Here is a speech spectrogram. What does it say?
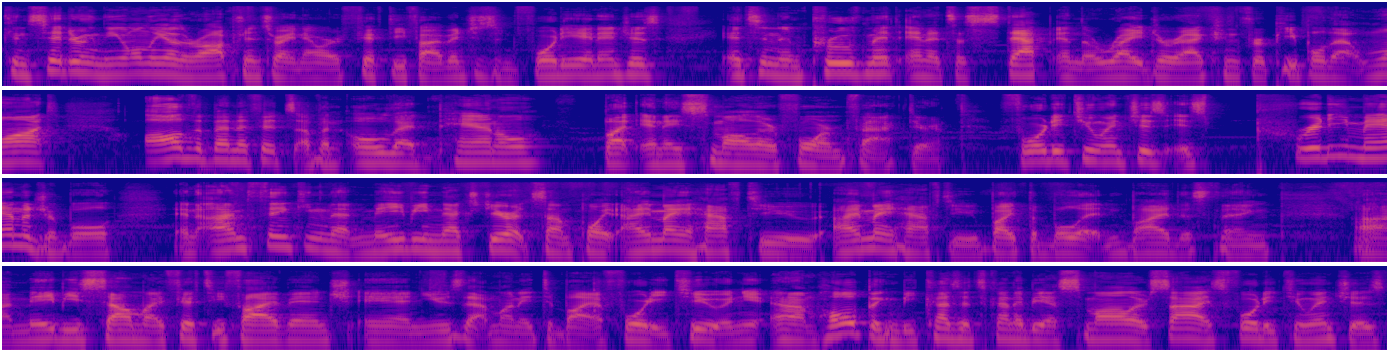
considering the only other options right now are 55 inches and 48 inches, it's an improvement and it's a step in the right direction for people that want all the benefits of an OLED panel, but in a smaller form factor. 42 inches is pretty manageable and i'm thinking that maybe next year at some point i may have to i may have to bite the bullet and buy this thing. Uh, maybe sell my 55 inch and use that money to buy a 42 and, and i'm hoping because it's going to be a smaller size 42 inches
